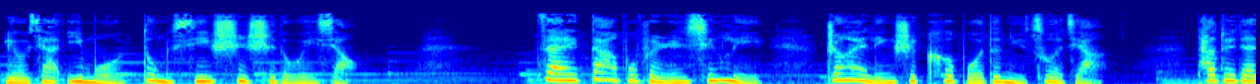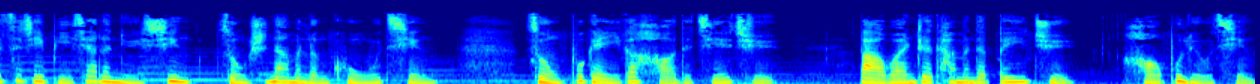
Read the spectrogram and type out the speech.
留下一抹洞悉世事的微笑。在大部分人心里，张爱玲是刻薄的女作家，她对待自己笔下的女性总是那么冷酷无情，总不给一个好的结局，把玩着他们的悲剧，毫不留情。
